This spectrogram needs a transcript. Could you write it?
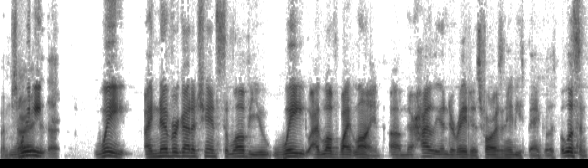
I'm sorry. Wait. that. Wait, I never got a chance to love you. Wait, I love White Lion. Um, they're highly underrated as far as an '80s band goes. But listen,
